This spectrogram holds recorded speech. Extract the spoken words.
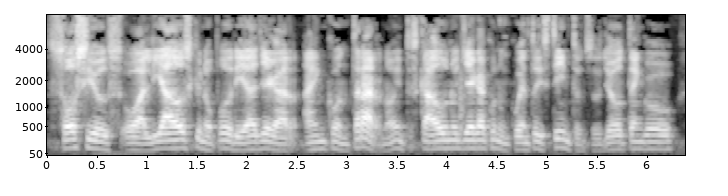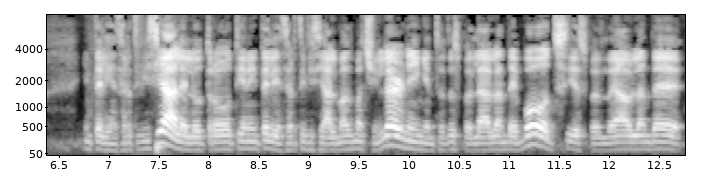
socios o aliados que uno podría llegar a encontrar, ¿no? Entonces cada uno llega con un cuento distinto. Entonces yo tengo inteligencia artificial, el otro tiene inteligencia artificial más machine learning, entonces después le hablan de bots y después le hablan de,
